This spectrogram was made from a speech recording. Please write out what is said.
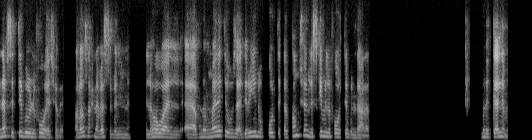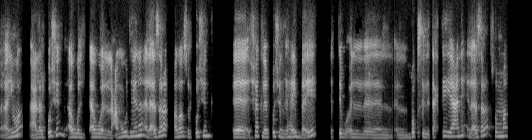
نفس التيبل اللي فوق يا شباب. خلاص إحنا بس بن اللي هو الابنورماليتي وزادرين وكورتيكال فانكشن السكيم اللي فوق التيبل ده على بنتكلم أيوه على الكوشنج أول أول عمود هنا الأزرق. خلاص الكوشنج آه شكل الكوشنج هيبقى إيه؟ ال box اللي تحتيه يعني الأزرق ثم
